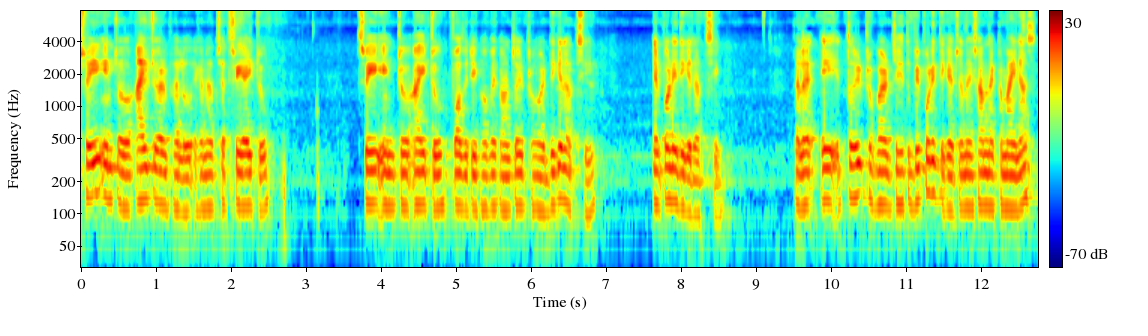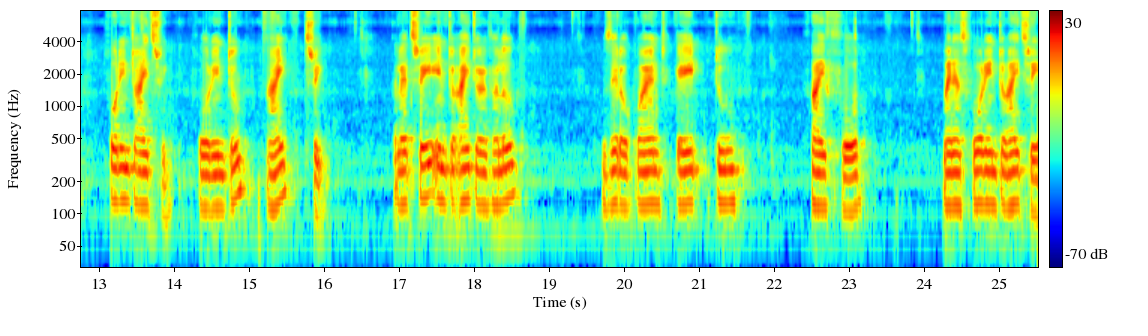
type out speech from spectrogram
থ্রি ইন্টু আই টু এর ভ্যালু এখানে হচ্ছে three I two three into I two positive হবে কারণ তড়িৎ প্রবাহের দিকে যাচ্ছি, এরপর এই দিকে যাচ্ছি। তাহলে এই তড়িৎ প্রবাহের যেহেতু বিপরীত দিকের জন্য সামনে একটা minus four into I three four into I three তাহলে থ্রি ইন্টু আই টু এর value zero point eight two five four minus four into I three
